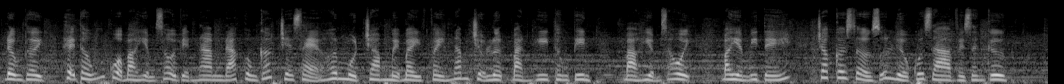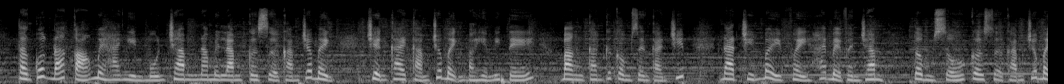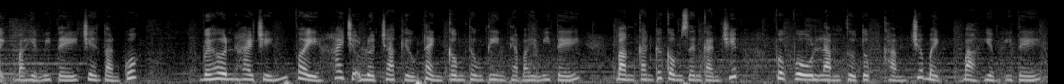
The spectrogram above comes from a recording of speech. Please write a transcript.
Đồng thời, hệ thống của Bảo hiểm xã hội Việt Nam đã cung cấp chia sẻ hơn 117,5 triệu lượt bản ghi thông tin bảo hiểm xã hội, bảo hiểm y tế cho cơ sở dữ liệu quốc gia về dân cư toàn quốc đã có 12.455 cơ sở khám chữa bệnh triển khai khám chữa bệnh bảo hiểm y tế bằng căn cước công dân gắn chip, đạt 97,27% tổng số cơ sở khám chữa bệnh bảo hiểm y tế trên toàn quốc. Với hơn 29,2 triệu lượt tra cứu thành công thông tin thẻ bảo hiểm y tế bằng căn cước công dân gắn chip, phục vụ làm thủ tục khám chữa bệnh bảo hiểm y tế.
